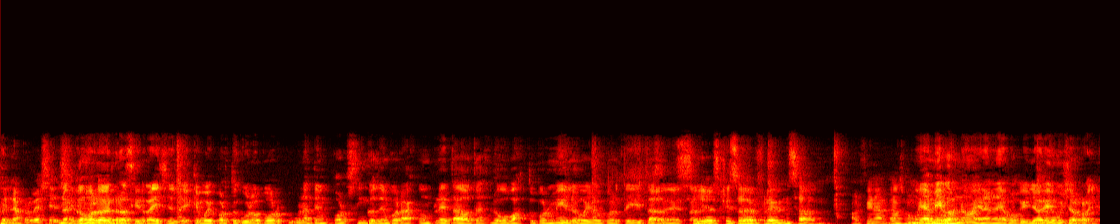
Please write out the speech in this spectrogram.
en la propia serie. No es como lo de Ross y Rachel, de que voy por tu culo por una tem- por cinco temporadas completas, otras luego vas tú por mí, luego yo por ti. Claro. entonces, Sí, es que eso de Friends a- al final cansa Muy amigos no eran, ¿eh? Porque yo había mucho rollo.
